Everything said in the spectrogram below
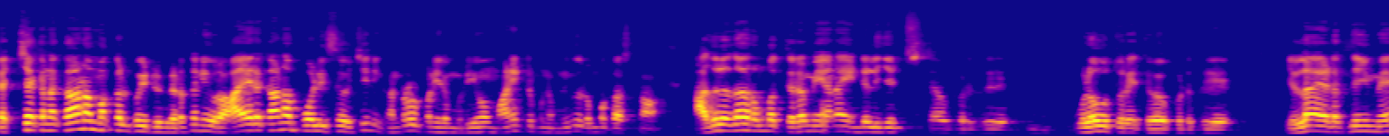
லட்சக்கணக்கான மக்கள் போயிட்டு இருக்கிற இடத்த நீ ஒரு ஆயிரக்கான போலீஸை வச்சு நீ கண்ட்ரோல் பண்ணிட முடியும் மானிட்டர் பண்ண முடியும் ரொம்ப கஷ்டம். அதுல தான் ரொம்ப திறமையான இன்டெலிஜென்ஸ் தேவைப்படுது உளவுத்துறை தேவைப்படுது. எல்லா இடத்துலையுமே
